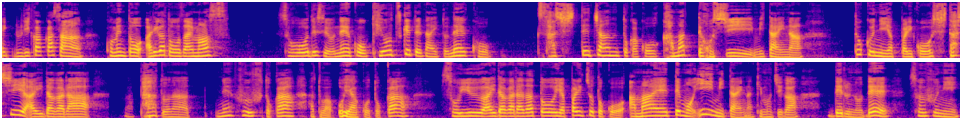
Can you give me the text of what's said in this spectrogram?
い、ルリカカさん、コメントありがとうございます。そうですよね。こう気をつけてないとね、こう、察してちゃんとかこう構ってほしいみたいな、特にやっぱりこう親しい間柄、パートナー、ね、夫婦とか、あとは親子とか、そういう間柄だと、やっぱりちょっとこう甘えてもいいみたいな気持ちが出るので、そういうふうに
